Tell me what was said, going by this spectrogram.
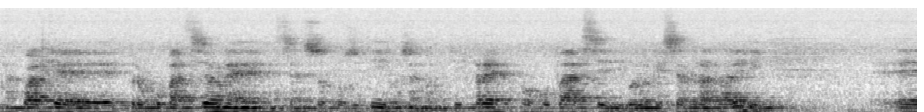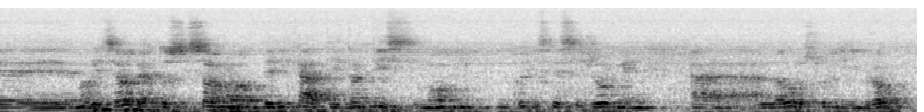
una qualche preoccupazione nel senso positivo, insomma, di preoccuparsi di quello che si andrà a fare lì, eh, Maurizio e Roberto si sono dedicati tantissimo in, in quegli stessi giorni a, al lavoro sul libro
